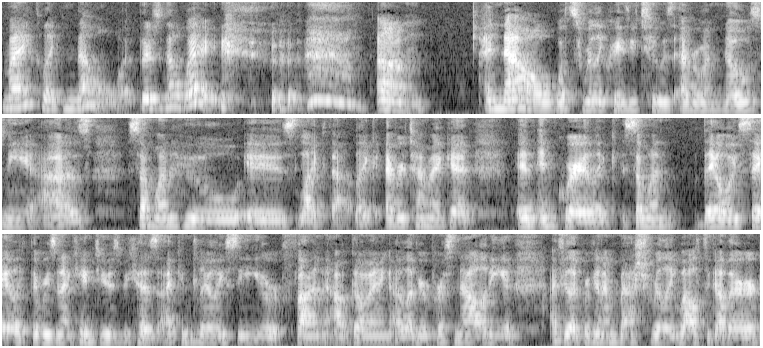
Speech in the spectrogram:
mic? Like, no, there's no way. um, and now what's really crazy too is everyone knows me as someone who is like that. Like, every time I get an inquiry like someone they always say like the reason i came to you is because i can clearly see you're fun outgoing i love your personality i feel like we're gonna mesh really well together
